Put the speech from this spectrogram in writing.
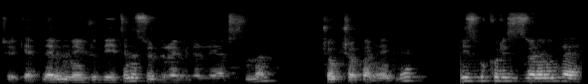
şirketlerin mevcudiyetini sürdürebilirliği açısından çok çok önemli. Biz bu kriz döneminde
